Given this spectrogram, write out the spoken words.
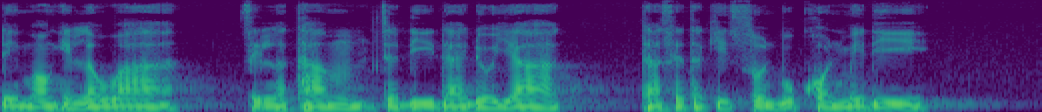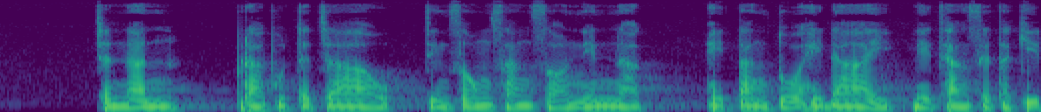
ได้มองเห็นแล้วว่า ศิลธรรมจะดีได้โดยยาก ถ้าเศรษฐกิจส่วนบุคคลไม่ดี ฉะนั้น พระพุทธเจ้าจึงทรงสั่งสอนเน้นหนักให้ตั้งตัวให้ได้ในทางเศรษฐกิจ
